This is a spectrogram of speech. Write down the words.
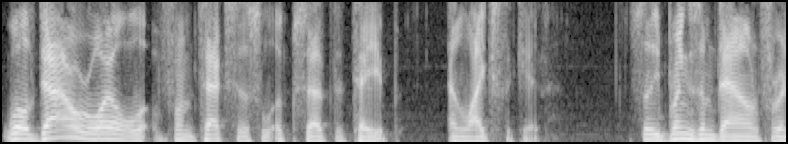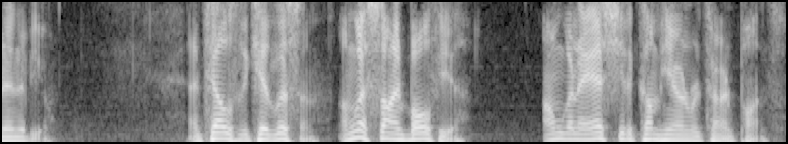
Well, Darrell Royal from Texas looks at the tape and likes the kid, so he brings him down for an interview and tells the kid, "Listen, I'm going to sign both of you. I'm going to ask you to come here and return punts."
